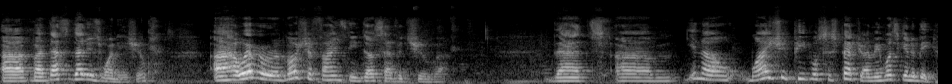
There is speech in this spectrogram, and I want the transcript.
Uh, but that's, that is one issue. Uh, however, Rav Moshe Feinstein does have a tshuva that, um, you know, why should people suspect you? I mean, what's going to be?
